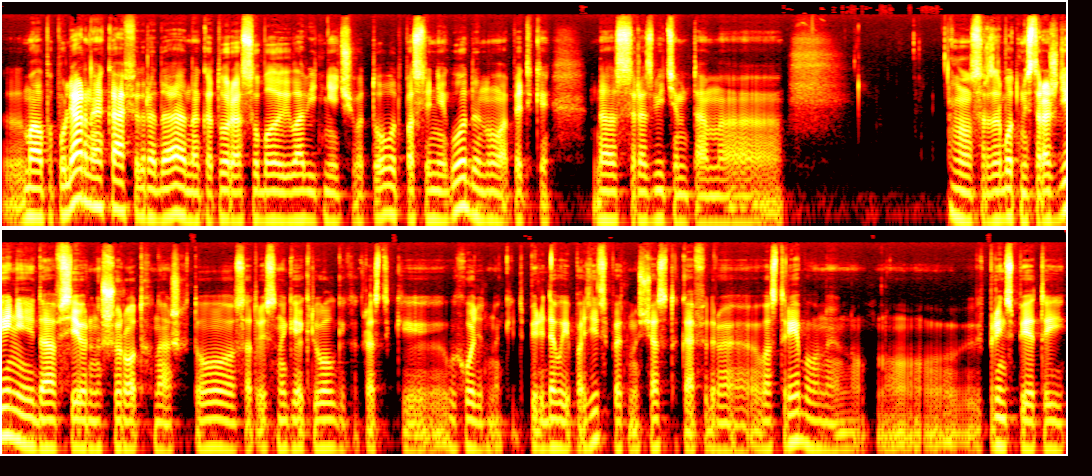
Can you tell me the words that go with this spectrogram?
малопопулярная кафедра, да, на которой особо и ловить нечего, то вот последние годы, ну, опять-таки, да, с развитием там ну, с разработкой месторождений, да, в северных широтах наших, то, соответственно, геокриологи как раз-таки выходят на какие-то передовые позиции, поэтому сейчас эта кафедра востребованная. Ну, ну, в принципе, это и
